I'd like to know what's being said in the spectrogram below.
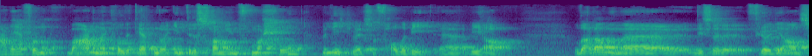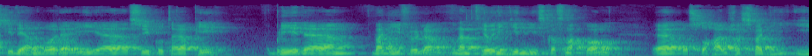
er det for noe? Hva er denne kvaliteten? Du har interessant informasjon, men likevel så faller vi, uh, vi av. Og da er da denne, disse freudianske ideene våre i psykoterapi blir verdifulle. Og den teorien vi skal snakke om, også har en slags verdi i,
